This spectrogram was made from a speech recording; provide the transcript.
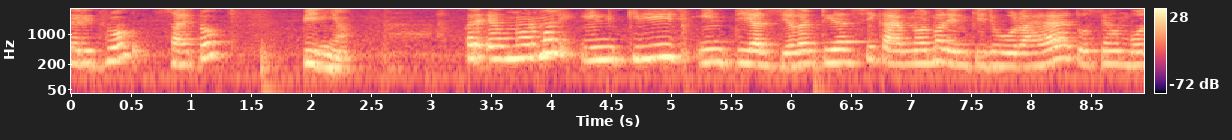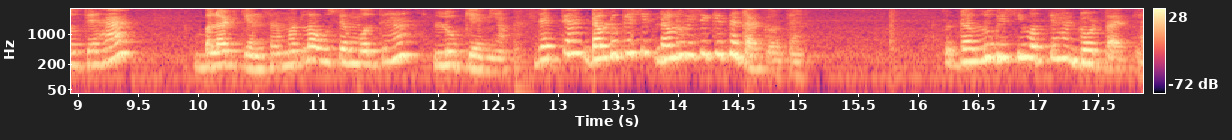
एरिथ्रोसाइटोपिनिया। अगर एबनॉर्मल इंक्रीज इन टीएलसी अगर टीएलसी का एबनॉर्मल इंक्रीज हो रहा है तो उसे हम बोलते हैं ब्लड कैंसर मतलब उसे हम बोलते हैं लुकेमिया देखते हैं डब्ल्यू किसी डब्ल्यू बीसी कितने टाइप के होते हैं? तो डब्ल्यू बीसी होते हैं दो टाइप के।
